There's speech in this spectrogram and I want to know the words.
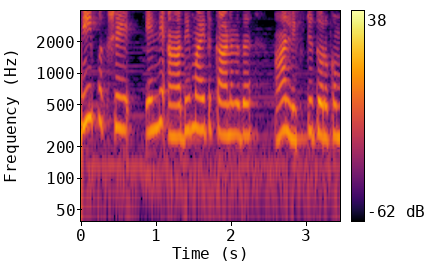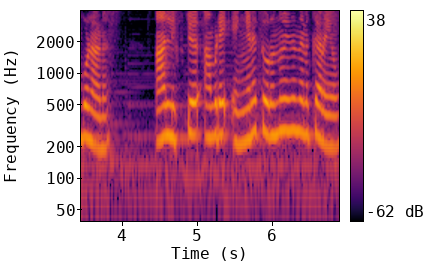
നീ പക്ഷേ എന്നെ ആദ്യമായിട്ട് കാണുന്നത് ആ ലിഫ്റ്റ് തുറക്കുമ്പോഴാണ്. ആ ലിഫ്റ്റ് അവിടെ എങ്ങനെ തുറന്നു എന്ന് നിനക്കറിയോ?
